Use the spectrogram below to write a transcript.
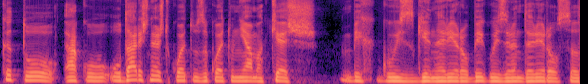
като ако удариш нещо, което, за което няма кеш, бих го изгенерирал, бих го изрендерирал с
